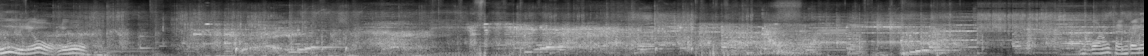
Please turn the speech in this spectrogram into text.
อุ้ยเร็วเร็วมังกรน้งแข็งไปเล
